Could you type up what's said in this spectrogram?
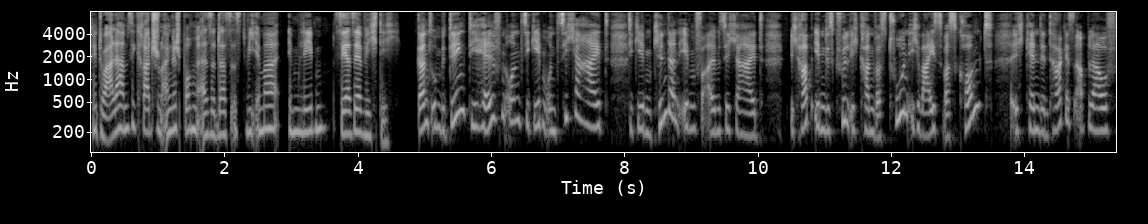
Rituale haben Sie gerade schon angesprochen. Also das ist wie immer im Leben sehr, sehr wichtig. Ganz unbedingt, die helfen uns, sie geben uns Sicherheit, die geben Kindern eben vor allem Sicherheit. Ich habe eben das Gefühl, ich kann was tun, ich weiß, was kommt, ich kenne den Tagesablauf,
